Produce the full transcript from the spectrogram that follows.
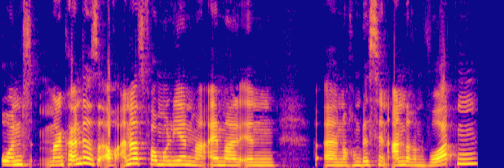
Und man könnte es auch anders formulieren, mal einmal in äh, noch ein bisschen anderen Worten.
